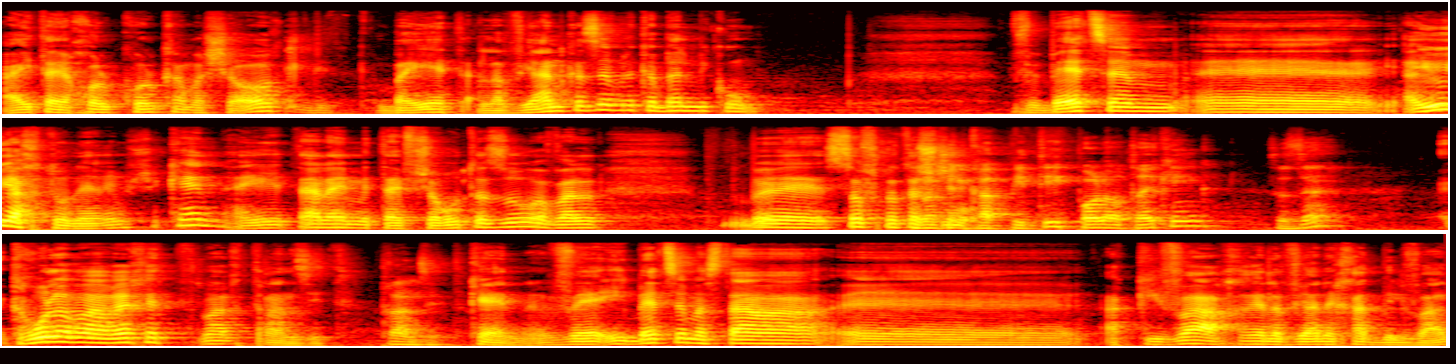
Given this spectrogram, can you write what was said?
היית יכול כל כמה שעות להתביית על לוויין כזה ולקבל מיקום. ובעצם אה, היו יאכטונרים שכן, הייתה להם את האפשרות הזו, אבל בסוף שנות זה מה ה-80, שנקרא PT, polar tracking? זה זה? קראו לה מערכת, מערכת טרנזיט. טרנזיט. כן, והיא בעצם עשתה אה, עקיבה אחרי לוויין אחד בלבד.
